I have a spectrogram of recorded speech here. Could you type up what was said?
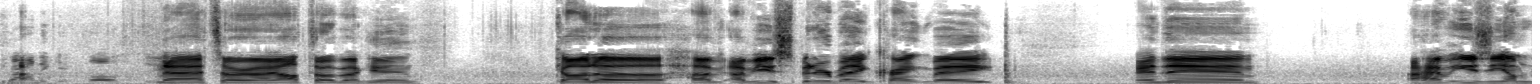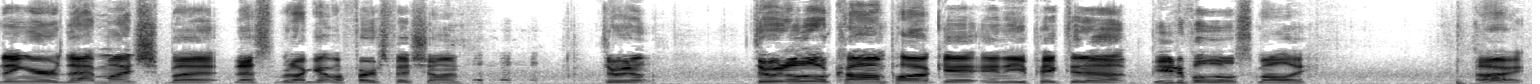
trying to get close to you. Nah, that's all right, I'll throw it back in. Got a, I've, I've used spinnerbait, crankbait, and then I haven't used a yum dinger that much, but that's what I got my first fish on. threw, it, threw it in a little calm pocket and he picked it up. Beautiful little smallie. All right,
